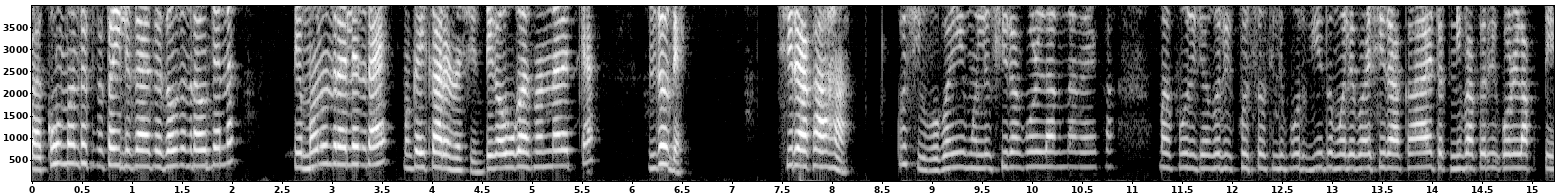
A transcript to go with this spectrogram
ता कोण म्हणतात तिथं ताईला जायचं? जाऊ दे राहू द्या ना. ते म्हणून राहिले तर आहे मग काही कारण असेल. ते का उगाच म्हणणार आहेत का? जाऊ द्या शिरा खा हा. कशी हो बाई मला शिरा गोड लागणार आहे का? माझ्या पोरीच्या घरी खुश असली पोरगी तर मला बाशिरा काय चटणी भाकरी गोड लागते.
